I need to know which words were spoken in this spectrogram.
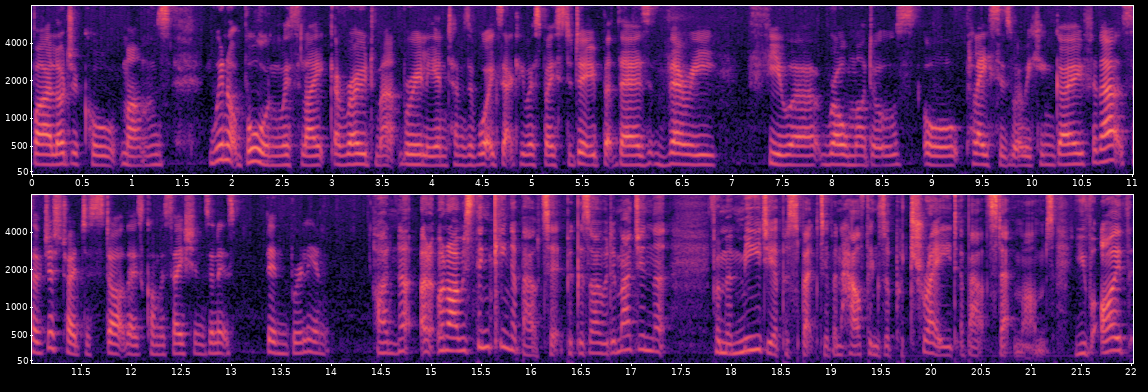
biological mums we're not born with like a roadmap really in terms of what exactly we're supposed to do but there's very fewer role models or places where we can go for that. So i've just tried to start those conversations and it's been brilliant I know, when I was thinking about it, because I would imagine that from a media perspective and how things are portrayed about stepmoms, you've either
